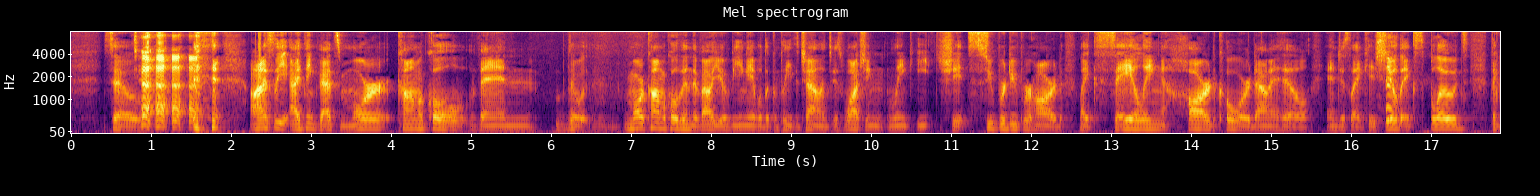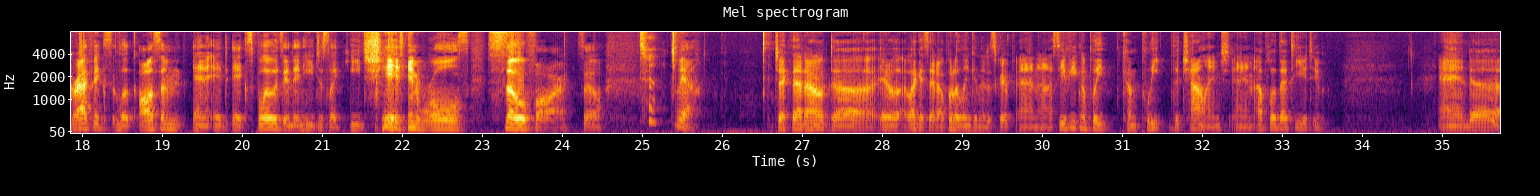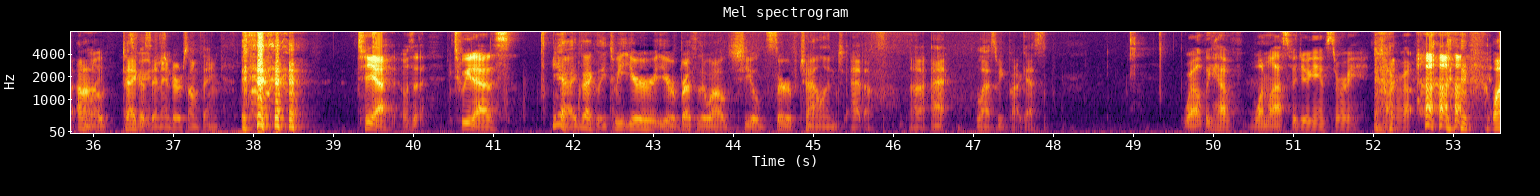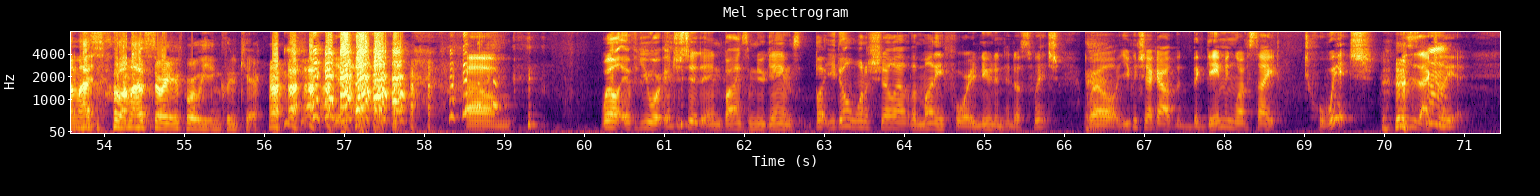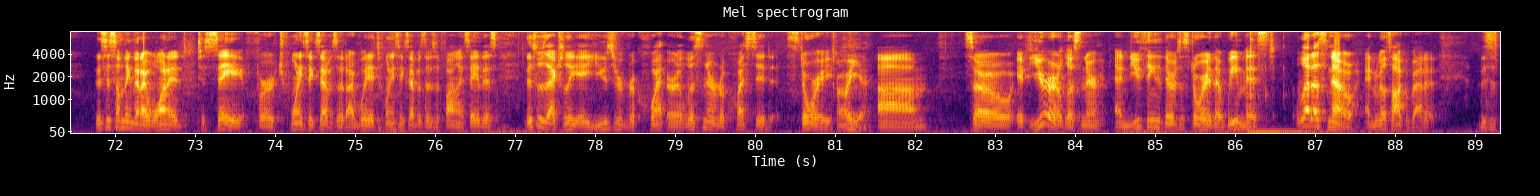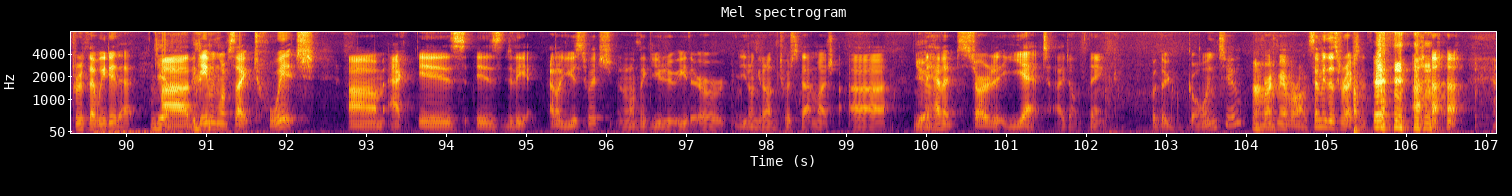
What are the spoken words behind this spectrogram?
So honestly, I think that's more comical than the more comical than the value of being able to complete the challenge is watching Link eat shit super duper hard, like sailing hardcore down a hill, and just like his shield explodes. The graphics look awesome, and it explodes, and then he just like eats shit and rolls so far. So yeah, check that out. Uh, it'll, like I said, I'll put a link in the description and uh, see if you complete complete the challenge and upload that to YouTube. And uh, I don't know, That's tag us in it or something. yeah, tweet at us. yeah, exactly. Tweet your your Breath of the Wild Shield Surf challenge at us uh, at Last Week Podcast. Well, we have one last video game story to talk about. One And last one last story before we include Kara. um, well, if you are interested in buying some new games, but you don't want to shell out the money for a new Nintendo Switch, well, you can check out the, the gaming website Twitch. This is actually. This is something that I wanted to say for 26 episodes. I've waited 26 episodes to finally say this. This was actually a user request or a listener requested story. oh yeah. Um, so if you're a listener and you think that there was a story that we missed, let us know and we'll talk about it. This is proof that we did that. Yeah. Uh, the gaming website Twitch um, is is do they? I don't use Twitch, and I don't think you do either, or you don't get on Twitch that much. Uh, Yeah. They haven't started it yet, I don't think, but they're going to. Uh-huh. Correct me if I'm wrong. Send me those corrections.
